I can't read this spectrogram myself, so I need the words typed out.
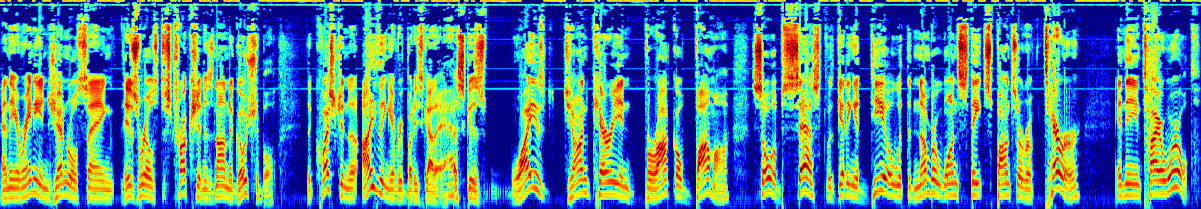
and the Iranian general saying Israel's destruction is non-negotiable. The question that I think everybody's got to ask is why is John Kerry and Barack Obama so obsessed with getting a deal with the number one state sponsor of terror in the entire world?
